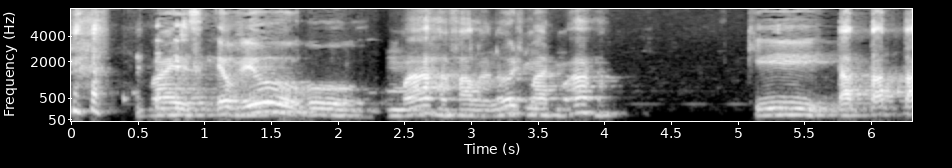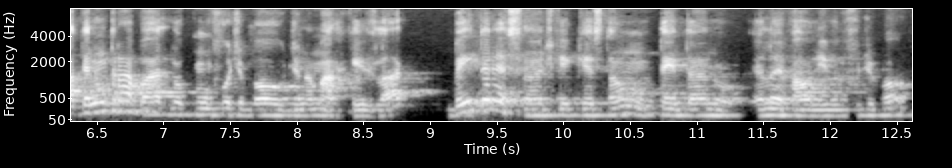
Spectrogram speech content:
Mas eu vi o, o Marra falando hoje, Mário Marra, que tá, tá, tá tendo um trabalho com o futebol dinamarquês lá, bem interessante, que, que estão tentando elevar o nível do futebol.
